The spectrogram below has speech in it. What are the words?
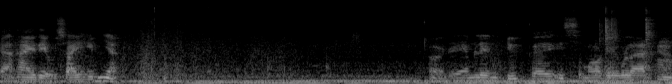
cả hai đều size hiếm nha. Rồi để em lên trước cái X small regular ha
